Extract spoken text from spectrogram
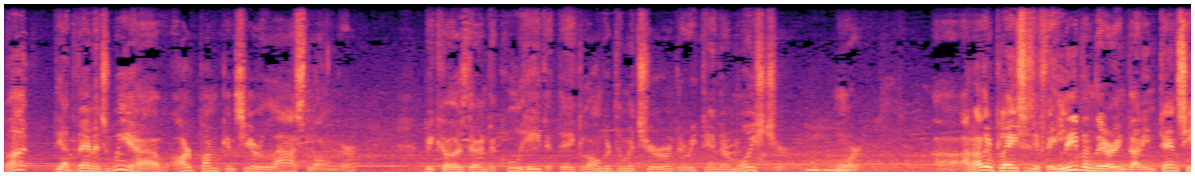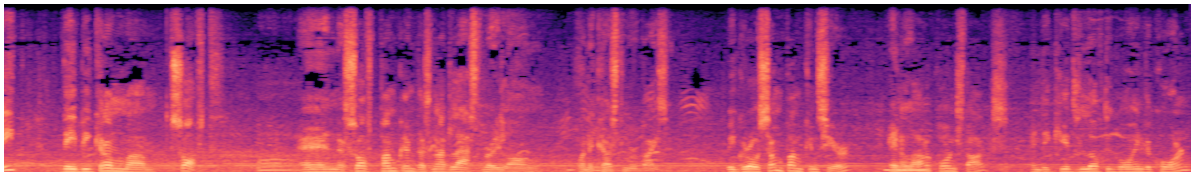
But the advantage we have, our pumpkins here last longer because they're in the cool heat. They take longer to mature. They retain their moisture more. Uh, at other places, if they leave them there in that intense heat, they become um, soft. And a soft pumpkin does not last very long when a customer buys it. We grow some pumpkins here and a lot of corn stalks, and the kids love to go in the corn.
